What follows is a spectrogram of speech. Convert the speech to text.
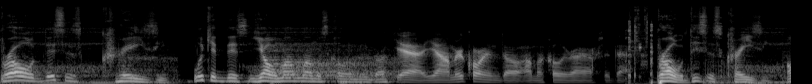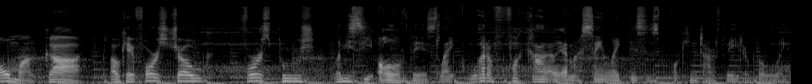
bro, this is crazy. Look at this. Yo, my mama's calling me, bro. Yeah, yeah, I'm recording though. I'm gonna call you right after that. Bro, this is crazy. Oh my god. Okay, force choke, force push. Let me see all of this. Like, what the fuck am I saying? Like, this is fucking Darth Vader, bro. Like,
